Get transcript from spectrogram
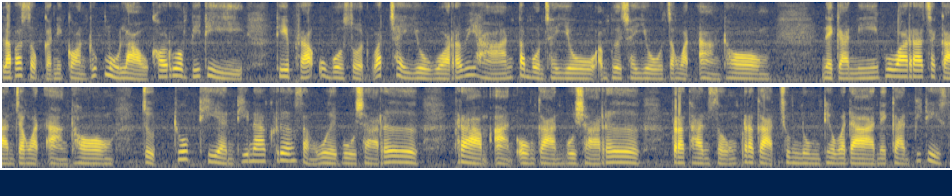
และประสบกนิกรทุกหมู่เหล่าเข้าร่วมพิธี ที่พระอุโบสถวัดชัยโยวรวิหารตำบลชัยโยอำเภอชัยโยจังหวัดอ่างทอง ในการนี้ผู้ว่าราชการจังหวัดอ่างทอง จุดทูบเทียนที่หน้าเครื่องสังเวยบูชาฤกษ์พราหมณ์อ่านองค์การบูชาฤกษ์ประธานสงฆ์ประกาศชุมนุมเทวดาในการพิธีเส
